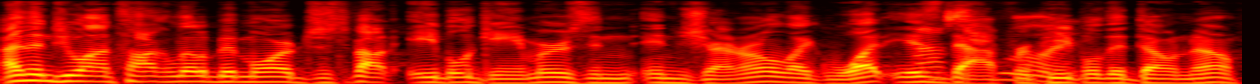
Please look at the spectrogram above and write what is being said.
and then do you want to talk a little bit more just about Able Gamers in in general? Like, what is that for people that don't know?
